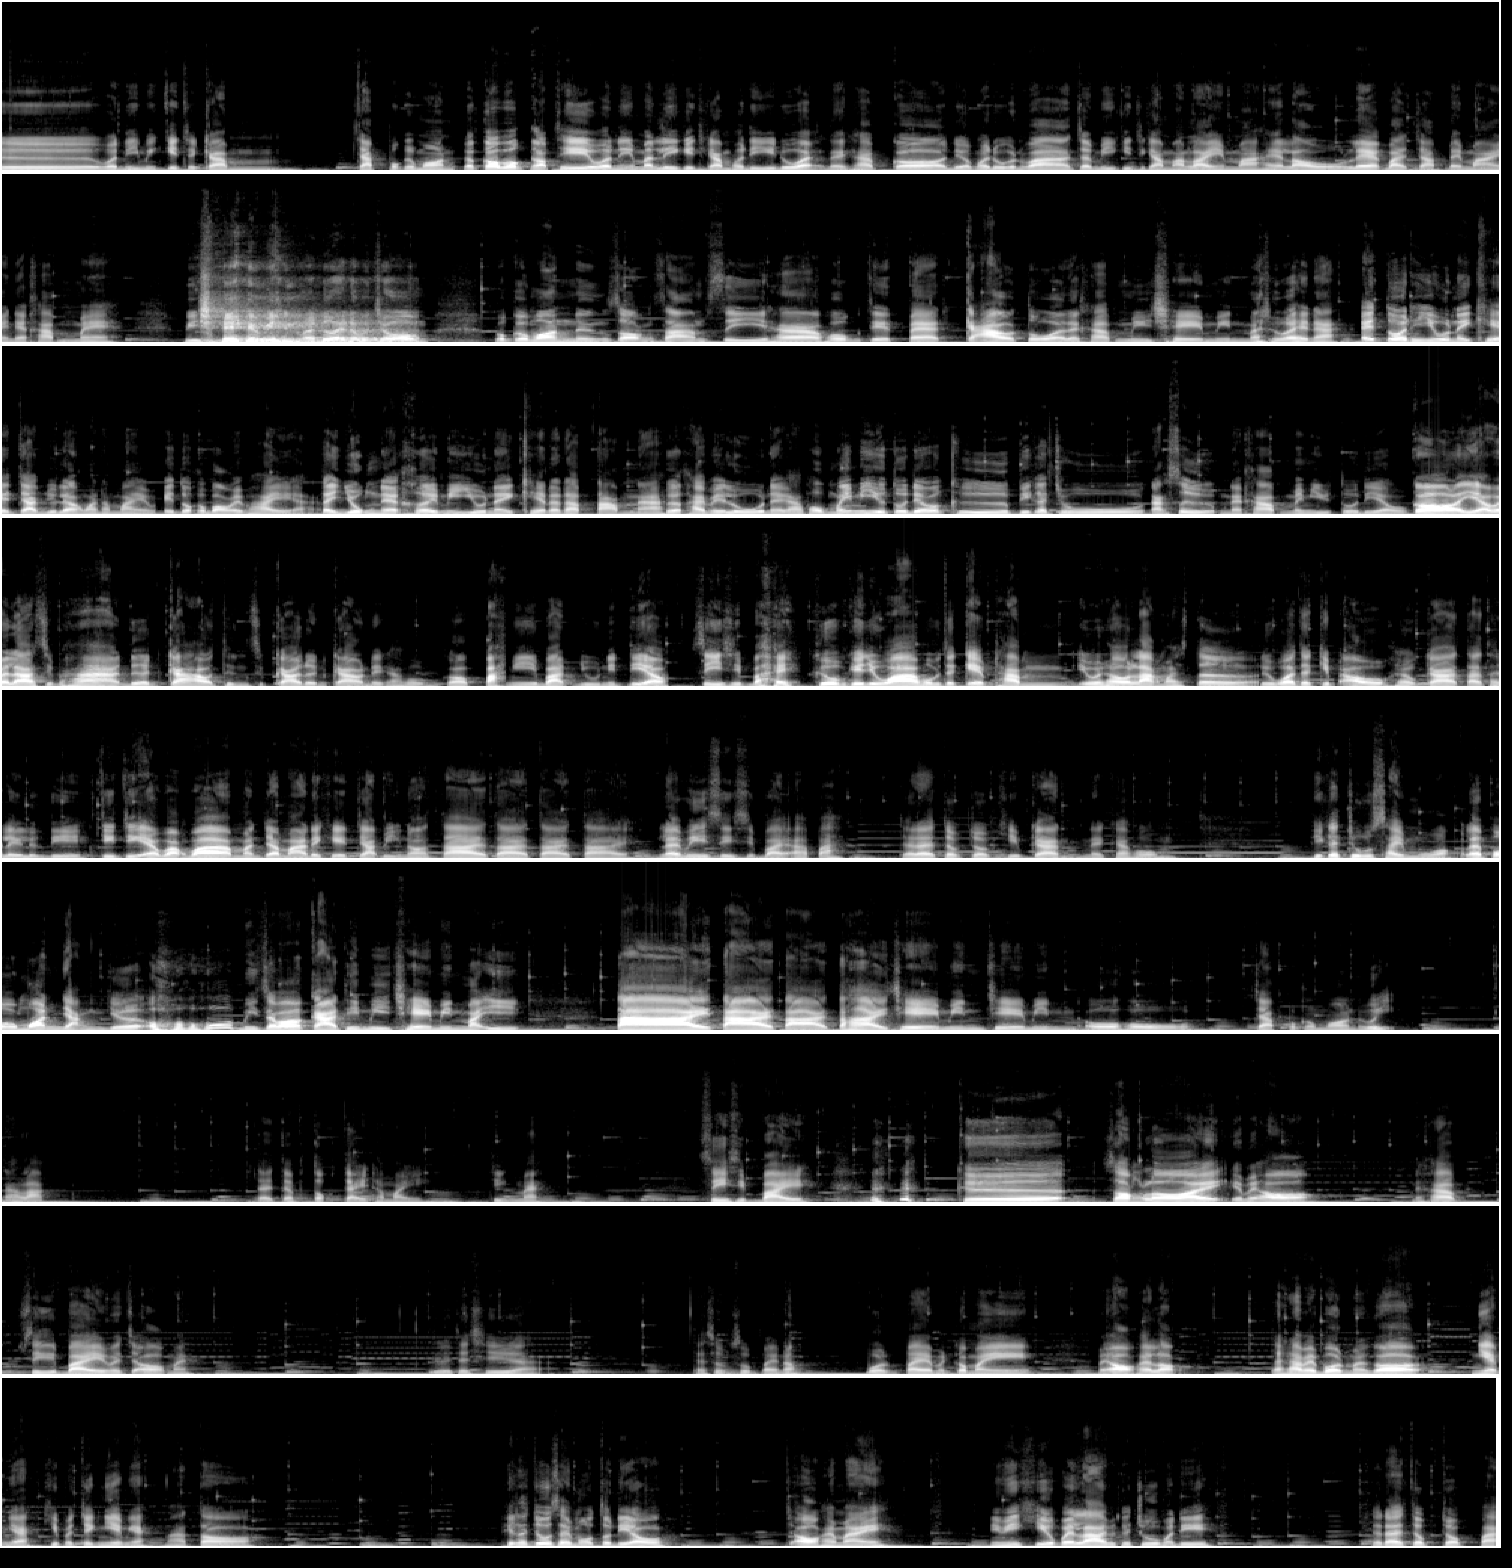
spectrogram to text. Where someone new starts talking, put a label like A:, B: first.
A: คือวันนี้มีกิจกรรมจับโปเกมอน แล้วก็บวกกับที่วันนี้มันรีกิจกรรมพอดีด้วยนะครับ ก็เดี๋ยวมาดูกันว่าจะมีกิจกรรมอะไรมาให้เราแลกบาดจับได้ไหมนะครับแหมมีเชมินมาด้วยท่านผู้ชม โปเกมอน1 2 3 4 5 6 7 8 9ตัวนะครับ มีเชมินมาด้วยนะ ไอตัวที่อยู่ในเขตจับอยู่แล้วมาทำไม ไอตัวกระบอกไม้ไผ่อะแต่ยุงเนี่ยเคยมีอยู่ในเขตระดับต่ำนะเผื่อใครไม่รู้นะครับ ผมไม่มีอยู่ตัวเดียวก็คือปิกาจูนักสืบนะครับ ไม่มีอยู่ตัวเดียว ก็ระยะเวลา 15 เดือน 9 ถึง 19 เดือน 9 นะครับผมก็ปะมีบัตรอยู่นิดเดียว 40 ใบ คือผมคิดอยู่ว่าผมจะเก็บทำอีเวนทัลลางมาสเตอร์หรือว่าจะเก็บเอาเคลกาใต้ทะเลลึกดี จริงๆแอบหวังว่ามันจะมาในเขตจับอีกเนาะตายตายตายตาย และมี 40 ใบอะปะจะได้จบจบคลิปกันนะครับผม พิกาจูใส่หมวก และโปเกมอนอย่างเยอะ โอ้โห มีสภาพอากาศที่มีเชมินมาอีก ตายตายตายตายเชมินเชมิน โอ้โห จับโปเกมอน อุ้ย น่ารัก แต่จะตกใจทำไม จริงไหม40 ใบ คือ 200 ยังไม่ออกนะครับ 40 ใบมันจะออกไหม เหลือจะเชื่อ แต่สุ่มๆไปเนาะบ่นไปมันก็ไม่ไม่ออกให้หรอก แต่ถ้าไม่บ่นมันก็เงียบไงคลิปมันจะเงียบไงมาต่อพิกาจูใส่หมวกตัวเดียว จะออกให้ไหมมิมิคิวไปล่าพิกาจูมาดิจะได้จบๆไป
